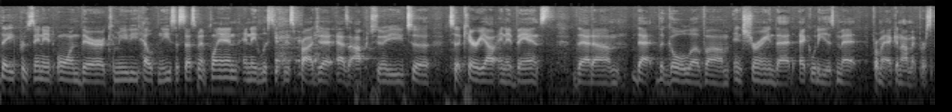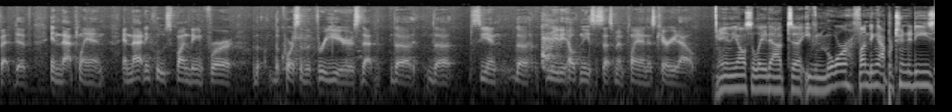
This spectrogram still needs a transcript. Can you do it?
they presented on their community health needs assessment plan, and they listed this project as an opportunity to to carry out and advance that um, that the goal of um, ensuring that equity is met from an economic perspective in that plan, and that includes funding for the course of the three years that the the CN the community health needs assessment plan is carried out. And he also laid out uh, even more funding opportunities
